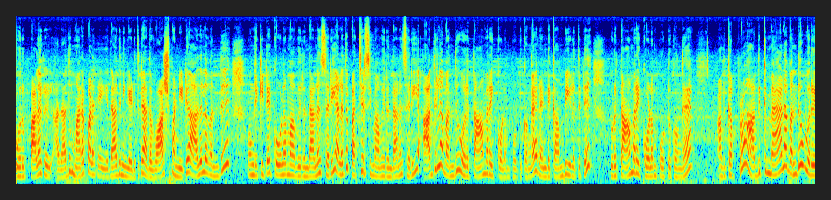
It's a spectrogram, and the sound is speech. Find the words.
ஒரு பலகை அதாவது மரப்பலகை ஏதாவது நீங்கள் எடுத்துகிட்டு அதை வாஷ் பண்ணிவிட்டு அதில் வந்து உங்ககிட்ட கோலமாவு இருந்தாலும் சரி அல்லது பச்சரிசி மாவு இருந்தாலும் சரி அதில் வந்து வந்து ஒரு தாமரை கோலம் போட்டுக்கோங்க. ரெண்டு கம்பி இழுத்துட்டு ஒரு தாமரை கோலம் போட்டுக்கோங்க. அதுக்கப்புறம் அதுக்கு மேலே வந்து ஒரு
